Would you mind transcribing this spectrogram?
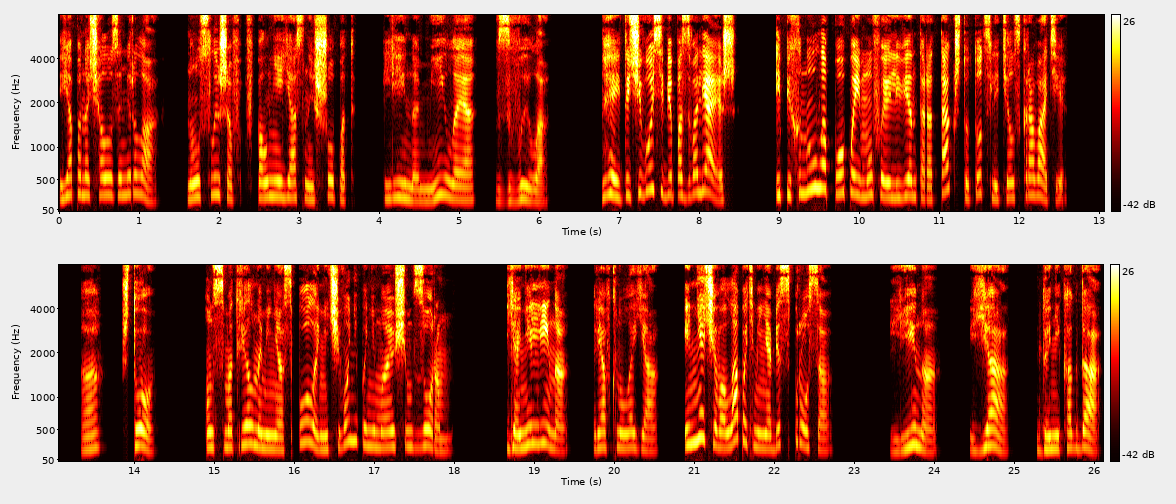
Я поначалу замерла, но, услышав вполне ясный шепот «Лина, милая!», взвыла. «Эй, ты чего себе позволяешь?» и пихнула попой Муфа Эливентора так, что тот слетел с кровати. «А? Что?» Он смотрел на меня с пола ничего не понимающим взором. «Я не Лина!» — рявкнула я. «И нечего лапать меня без спроса!» «Лина! Я! Да никогда!»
